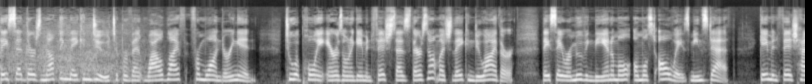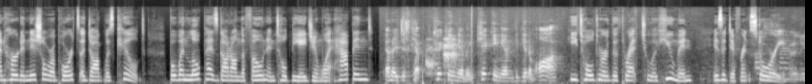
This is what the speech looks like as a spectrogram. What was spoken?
they said there's nothing they can do to prevent wildlife from wandering in. To a point, Arizona Game and Fish says there's not much they can do either. They say removing the animal almost always means death. Game and Fish had heard initial reports a dog was killed. But when Lopez got on the phone and told the agent what happened, and I just kept kicking him and kicking him to get him off, he told her the threat to a human is a different story.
